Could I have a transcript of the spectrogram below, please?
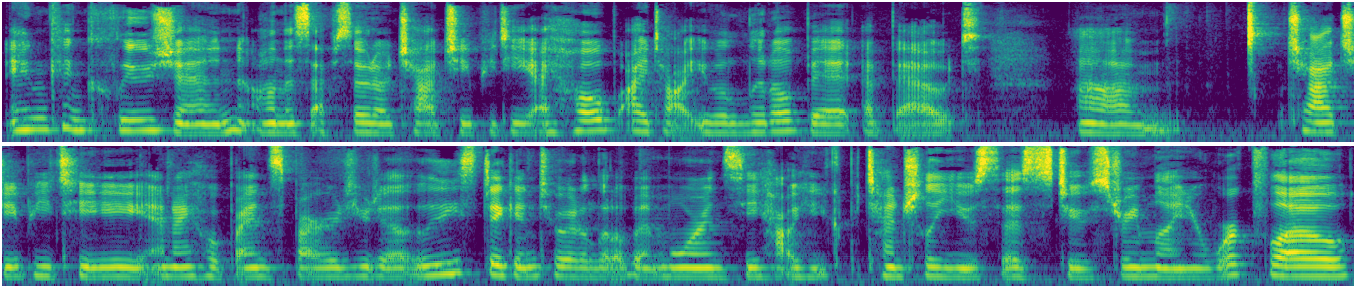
in conclusion, on this episode of ChatGPT, I hope I taught you a little bit about um, ChatGPT, and I hope I inspired you to at least dig into it a little bit more and see how you could potentially use this to streamline your workflow,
